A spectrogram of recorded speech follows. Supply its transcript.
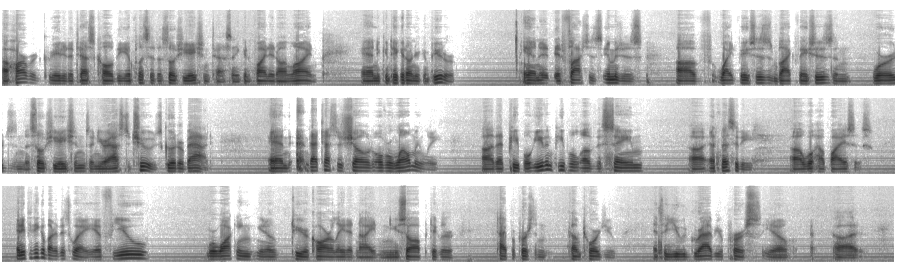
Uh, Harvard created a test called the implicit association test, and you can find it online, and you can take it on your computer. And it, it flashes images of white faces and black faces and words and associations, and you're asked to choose good or bad. And that test has shown overwhelmingly uh, that people, even people of the same uh, ethnicity, uh, will have biases. And if you think about it this way, if you were walking, you know, to your car late at night and you saw a particular type of person come towards you, and so you would grab your purse, you know, uh,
